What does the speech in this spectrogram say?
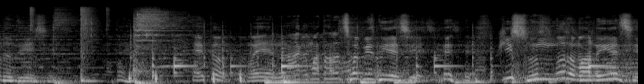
করে দিয়েছি। এই তো ওই নাগ মাথার ছবি দিয়েছি। কি সুন্দর মানিয়েছে।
